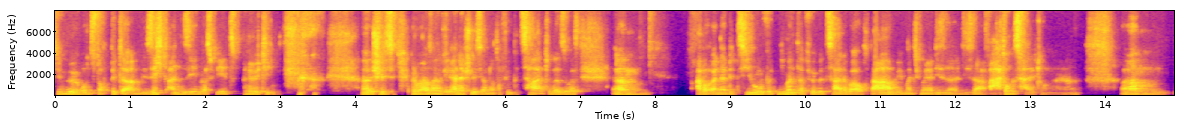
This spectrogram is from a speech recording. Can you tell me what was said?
Sie mögen uns doch bitte am Gesicht ansehen, was wir jetzt benötigen. Schließlich könnte man sagen, wir werden ja schließlich auch noch dafür bezahlt oder sowas. Ähm, aber in einer Beziehung wird niemand dafür bezahlt, aber auch da haben wir manchmal ja diese, diese Erwartungshaltung. Ja. Ähm,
